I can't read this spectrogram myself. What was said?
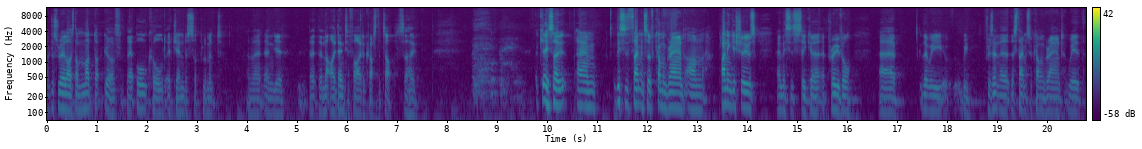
I've just realised on mudgovernor they they're all called agenda supplement and, they're, and you, they're, they're not identified across the top. So, Okay, so um, this is statements of common ground on planning issues and this is seeker approval uh, that we, we present the, the statements of common ground with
